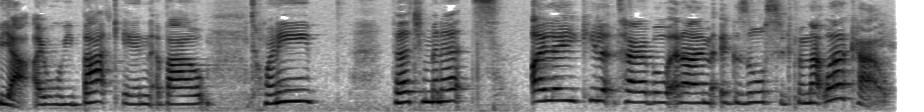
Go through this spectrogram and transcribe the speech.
But yeah, I will be back in about 20, 30 minutes. I low-key look terrible and I'm exhausted from that workout.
